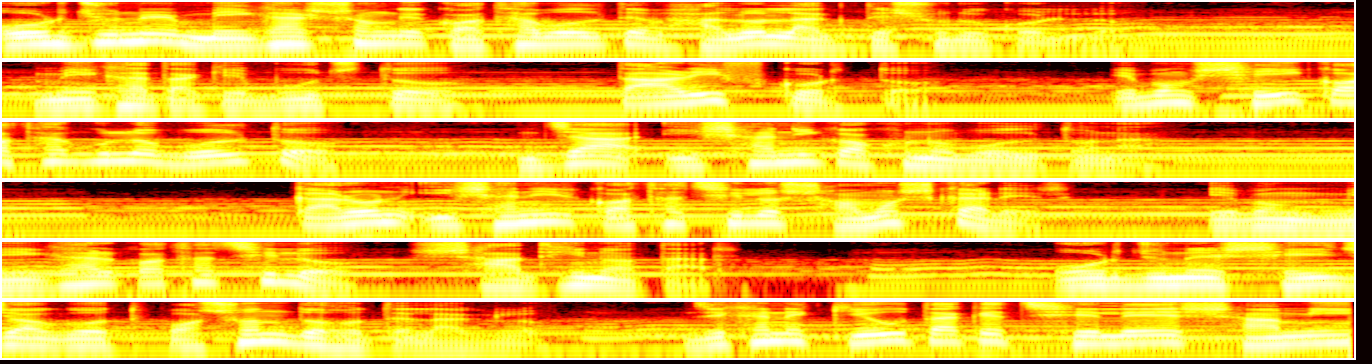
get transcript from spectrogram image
অর্জুনের মেঘার সঙ্গে কথা বলতে ভালো লাগতে শুরু করল। মেঘা তাকে বুঝত, তারিফ করত এবং সেই কথাগুলো বলতো যা ঈশানী কখনো বলতো না। কারণ ঈশানীর কথা ছিল সংস্কারের এবং মেঘার কথা ছিল স্বাধীনতার। অর্জুনের সেই জগৎ পছন্দ হতে লাগল, যেখানে কেউ তাকে ছেলে, স্বামী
